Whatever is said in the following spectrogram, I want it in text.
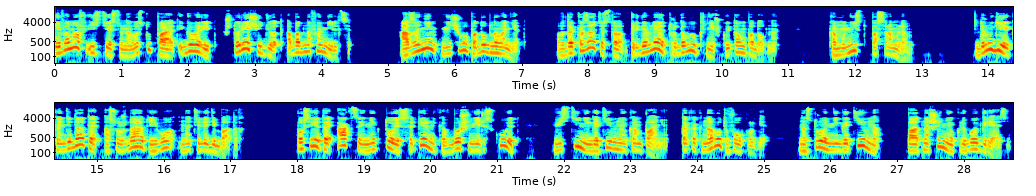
Иванов, естественно, выступает и говорит, что речь идет об однофамильце, а за ним ничего подобного нет. В доказательство предъявляет трудовую книжку и тому подобное. Коммунист посрамлен. Другие кандидаты осуждают его на теледебатах. После этой акции никто из соперников больше не рискует вести негативную кампанию, так как народ в округе настроен негативно по отношению к любой грязи.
